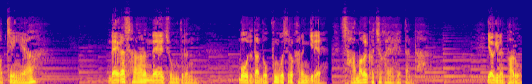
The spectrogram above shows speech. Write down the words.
겁쟁이야. 내가 사랑하는 내 종들은 모두 다 높은 곳으로 가는 길에 사막을 거쳐 가야 했단다. 여기는 바로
